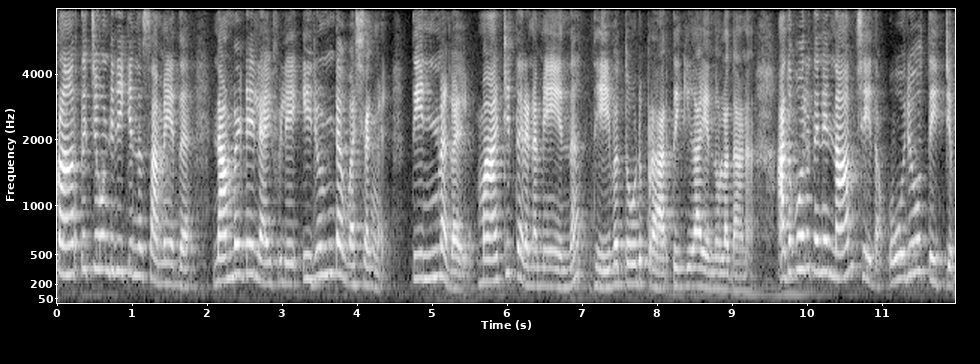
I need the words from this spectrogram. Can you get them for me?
പ്രാർത്ഥിച്ചുകൊണ്ടിരിക്കുന്ന സമയത്ത് നമ്മളുടെ ലൈഫിലെ ഇരുണ്ട വശങ്ങൾ തിന്മകൾ മാറ്റിത്തരണമേ എന്ന് ദൈവത്തോട് പ്രാർത്ഥിക്കുക എന്നുള്ളതാണ്. അതുപോലെ തന്നെ നാം ചെയ്ത ഓരോ തെറ്റും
